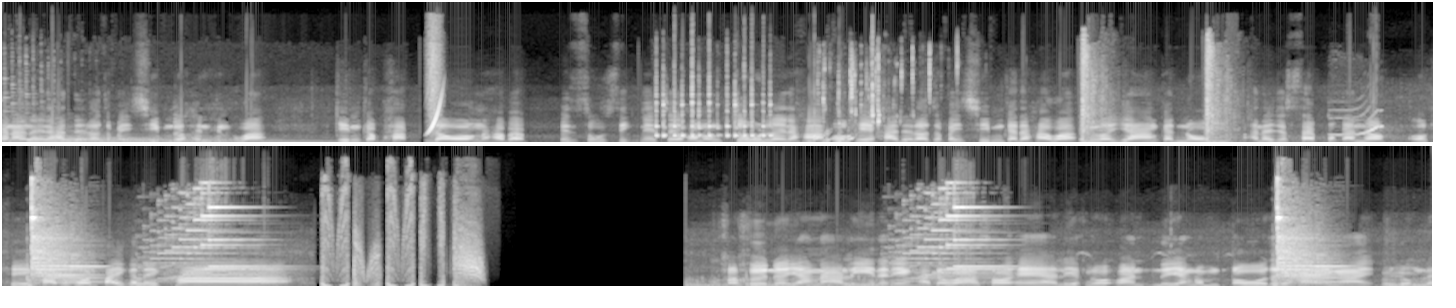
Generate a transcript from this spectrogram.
ขนาดไหนนะคะเดี๋ยวเราจะไปชิมด้วยเห็นเห็นว่า กินกับผักดองนะคะแบบ เป็นสูตรซิกเนเจอร์ของน้องจูนเลยนะคะ โอเคค่ะ เดี๋ยวเราจะไปชิมกันนะคะว่าเนื้อย่างกับนม อันไหนจะแซ่บกว่ากันเนาะโอเคค่ะทุกคนไปกันเลยค่ะเขาคือเนื้อย่างนาลีนั่นเองค่ะ แต่ว่าซอแอเรียกว่าเนื้อย่างนมโตจะได้หายง่ายๆอุ๊ยลมแร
